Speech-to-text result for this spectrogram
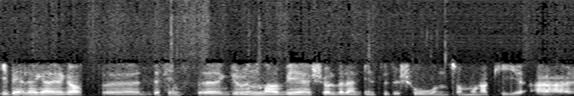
I det legger jeg at uh, det finnes uh, grunner ved selve den institusjonen som monarkiet er,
